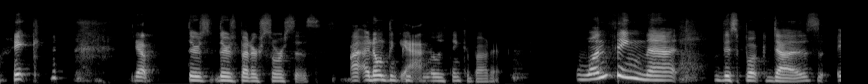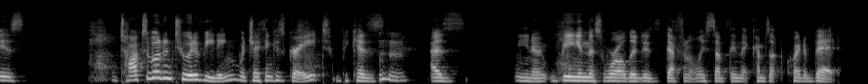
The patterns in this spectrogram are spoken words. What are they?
like, yep. There's there's better sources. I, I don't think yeah. people really think about it. One thing that this book does is talks about intuitive eating, which I think is great because mm-hmm. as you know, being in this world, it is definitely something that comes up quite a bit.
